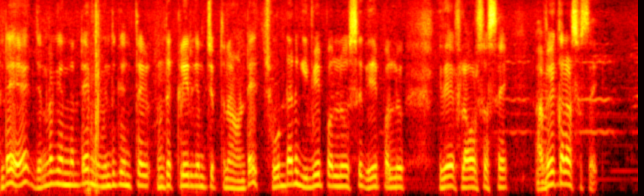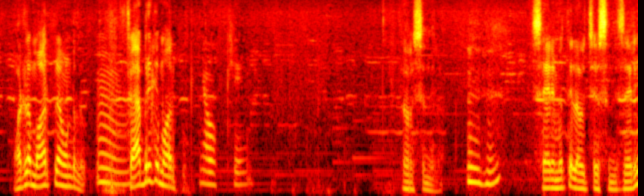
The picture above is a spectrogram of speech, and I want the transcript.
అంటే జనరల్గా ఏంటంటే మేము ఎందుకు ఇంత ఇంత క్లియర్గా ఎందుకు చెప్తున్నాం అంటే చూడడానికి ఇవే పళ్ళు వస్తుంది ఇదే పళ్ళు ఇదే ఫ్లవర్స్ వస్తాయి అవే కలర్స్ వస్తాయి. వాటిలో మార్పులే ఉండదు. ఫ్యాబ్రిక్ మార్పు. ఓకే వస్తుంది. శారీ మొత్తం ఇలా వచ్చేస్తుంది శారీ.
